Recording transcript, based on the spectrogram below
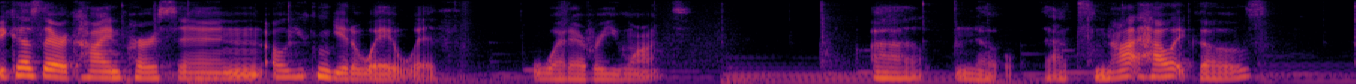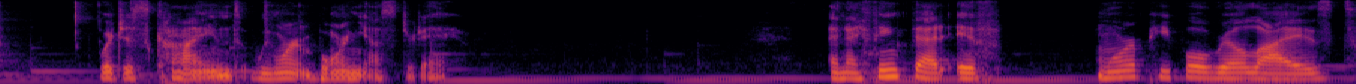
because they're a kind person oh you can get away with whatever you want. Uh no that's not how it goes. We're just kind. We weren't born yesterday. And I think that if more people realized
